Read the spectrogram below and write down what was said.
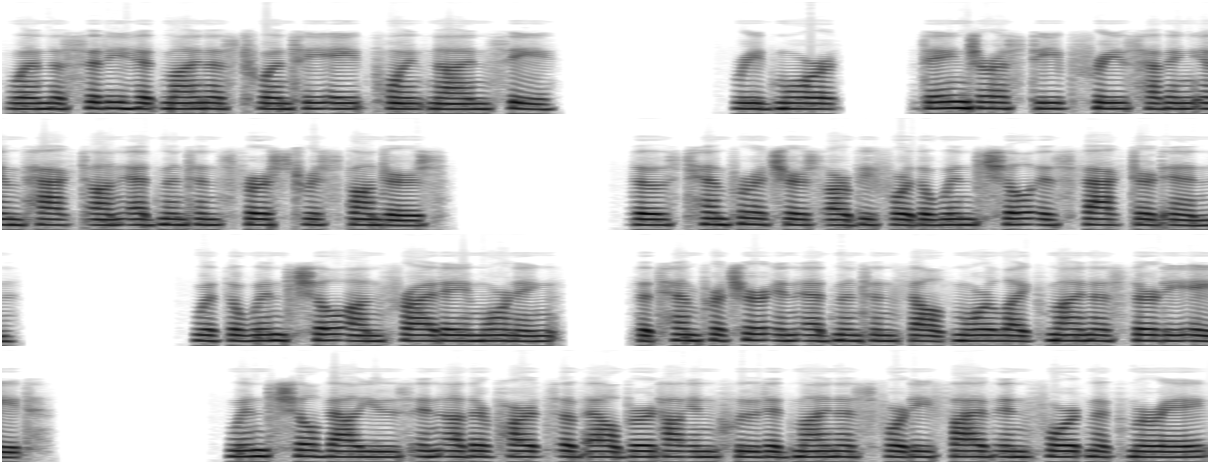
when the city hit minus 28.9 C. Read more, dangerous deep freeze having impact on Edmonton's first responders. Those temperatures are before the wind chill is factored in. With the wind chill on Friday morning, the temperature in Edmonton felt more like minus 38. Wind chill values in other parts of Alberta included minus 45 in Fort McMurray,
